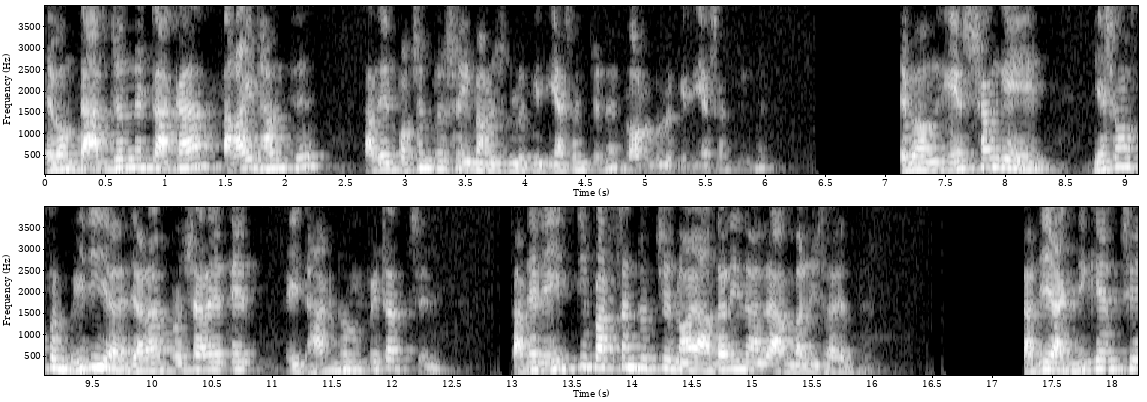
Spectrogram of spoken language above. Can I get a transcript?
এবং তার জন্য টাকা তারাই ঢালছে তাদের পছন্দ সেই মানুষগুলোকে নিয়ে আসার জন্য, দলগুলোকে নিয়ে আসার জন্য। এবং এর সঙ্গে যে সমস্ত মিডিয়া যারা প্রচারেতে এই ঢাকঢোল পেটাচ্ছেন, তাদের এইটটি পার্সেন্ট হচ্ছে নয় আদানি, নাহলে আম্বানি সাহেবদের। কাজে একদিকে হচ্ছে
